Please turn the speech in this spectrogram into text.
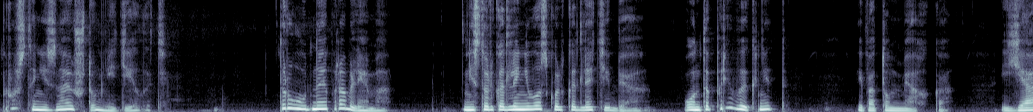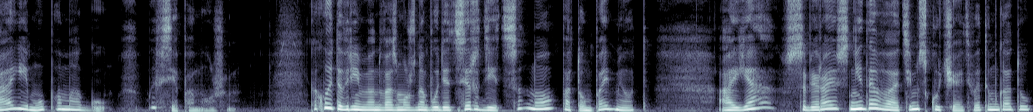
просто не знаю, что мне делать. Трудная проблема. Не столько для него, сколько для тебя. Он-то привыкнет. И потом мягко. Я ему помогу. Мы все поможем. Какое-то время он, возможно, будет сердиться, но потом поймет. А я собираюсь не давать им скучать в этом году.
